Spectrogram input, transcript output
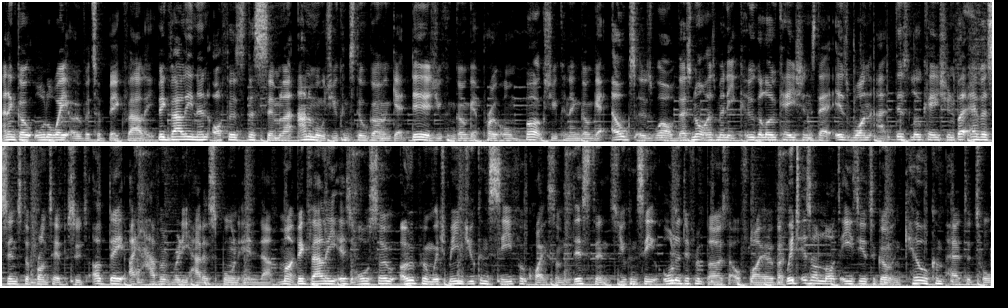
and then go all the way over to Big Valley. Big Valley then offers the similar animals. You can still go and get deers, you can go and get pronghorn bucks, you can then go and get elks as well. There's not as many cougar locations, there is one at this location, but ever since the Frontier Pursuits update, I haven't really had a spawn in that much. Big Valley is also open, which means you can see for quite some distance. You can see all the different birds that will fly over, which is a lot easier to go and kill compared to tall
